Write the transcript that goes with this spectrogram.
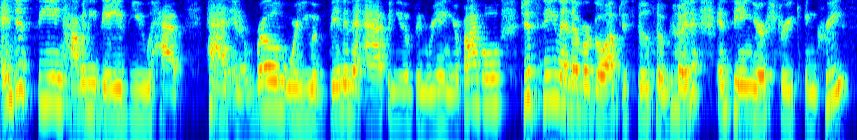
and just seeing how many days you have had in a row where you have been in the app and you have been reading your Bible, just seeing that number go up just feels so good and seeing your streak increase.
